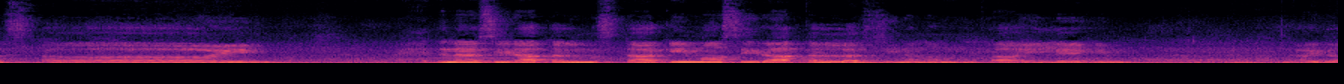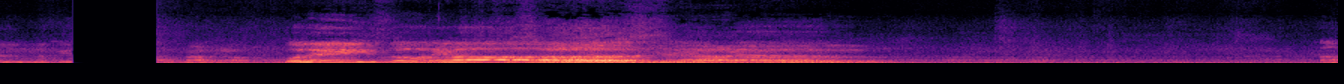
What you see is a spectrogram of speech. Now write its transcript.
نستعين اهدنا صراط المستقيم صراط الذين أنعمت عليهم غير المغضوب بولے سو ਤਾਂ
